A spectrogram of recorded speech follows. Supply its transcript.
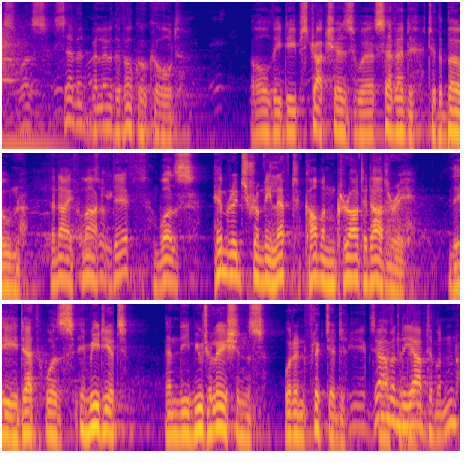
larynx was severed below the vocal cord. All the deep structures were severed to the bone. The knife mark of death was hemorrhage from the left common carotid artery. The death was immediate, and the mutilations were inflicted. He examined the abdomen.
